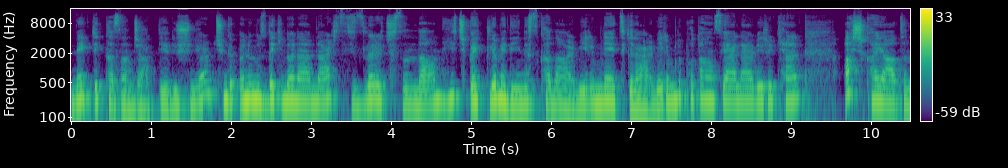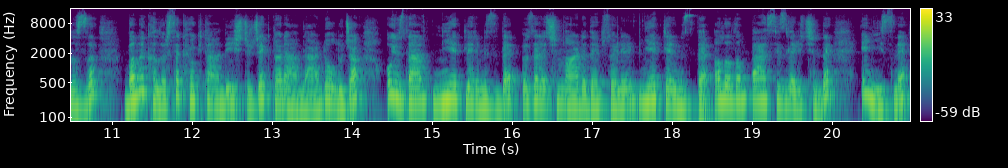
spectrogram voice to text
netlik kazanacak diye düşünüyorum. Çünkü önümüzdeki dönemler sizler açısından hiç beklemediğiniz kadar verimli etkiler, verimli potansiyeller verirken aşk hayatınızı bana kalırsa kökten değiştirecek dönemlerde olacak. O yüzden niyetlerimizi de özel açımlarda da hep söylerim. Niyetlerimizi de alalım. Ben sizler için de en iyisine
